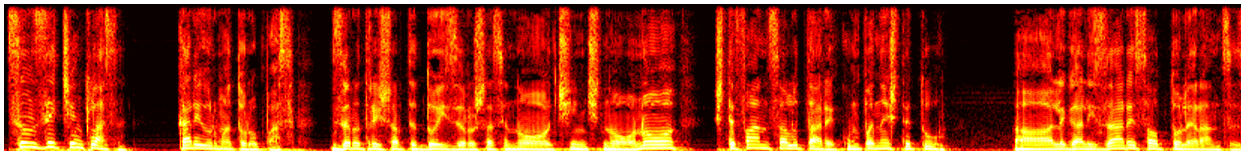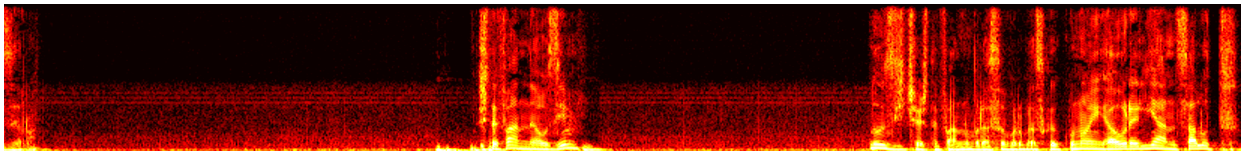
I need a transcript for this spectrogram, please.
Sunt 10 în clasă. Care e următorul pas? 0372069599 Ștefan, salutare! Cumpănește tu a, legalizare sau toleranță zero? Ștefan, ne auzim? Nu zice Ștefan, nu vrea să vorbească cu noi. Aurelian, salut!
